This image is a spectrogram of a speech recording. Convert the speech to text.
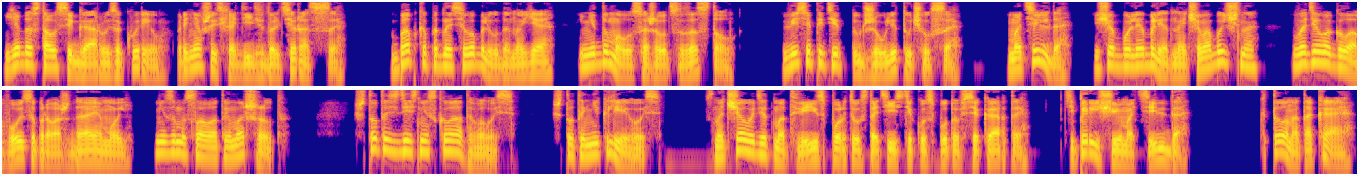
Я достал сигару и закурил, принявшись ходить вдоль террасы. Бабка подносила блюдо, но я и не думал усаживаться за стол. Весь аппетит тут же улетучился. Матильда, еще более бледная, чем обычно, водила головой, сопровождая мой незамысловатый маршрут. Что-то здесь не складывалось, что-то не клеилось. Сначала дед Матвей испортил статистику, спутав все карты. Теперь еще и Матильда. Кто она такая?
